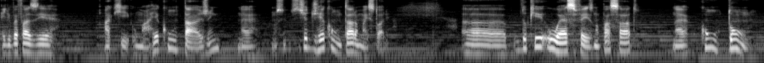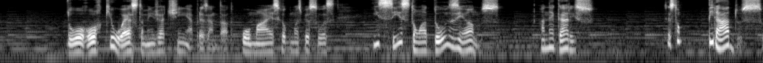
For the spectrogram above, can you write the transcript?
Ele vai fazer aqui uma recontagem, né, no sentido de recontar uma história, uh, do que o Wes fez no passado, né, com o tom do horror que o Wes também já tinha apresentado, por mais que algumas pessoas insistam há 12 anos a negar isso. Vocês estão pirados,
